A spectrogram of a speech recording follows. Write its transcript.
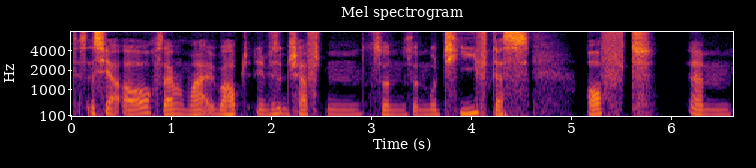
das ist ja auch, sagen wir mal, überhaupt in den Wissenschaften so ein, so ein Motiv, das oft ähm,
